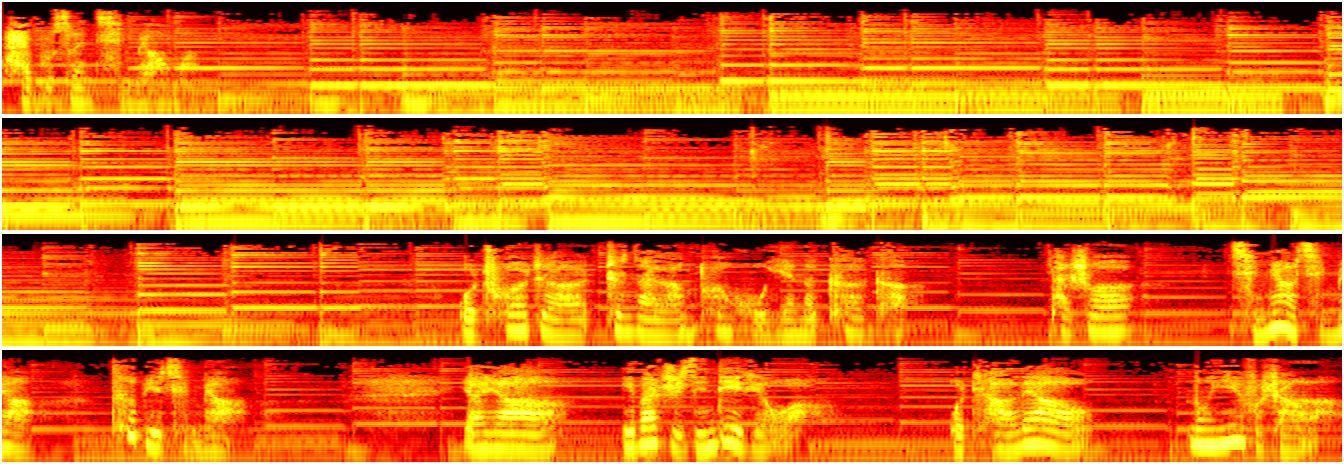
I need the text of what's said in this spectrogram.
还不算奇妙吗？我戳着正在狼吞虎咽的可可，他说：“奇妙，奇妙，特别奇妙。”瑶瑶，你把纸巾递给我，我调料弄衣服上了。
